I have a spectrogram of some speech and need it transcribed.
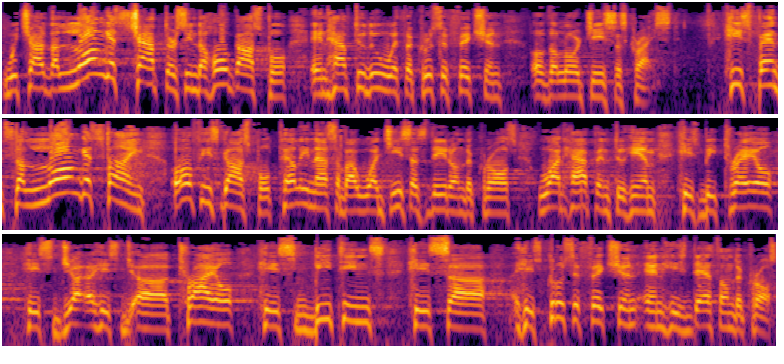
which are the longest chapters in the whole Gospel and have to do with the crucifixion of the Lord Jesus Christ. He spends the longest time of his gospel telling us about what Jesus did on the cross, what happened to him, his betrayal, his, his uh, trial, his beatings, his, uh, his crucifixion, and his death on the cross.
